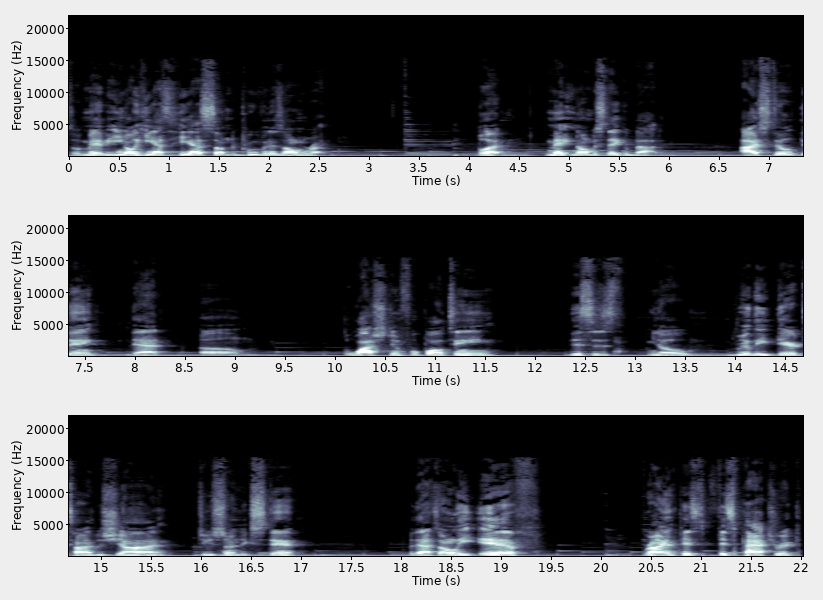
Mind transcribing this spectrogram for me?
So maybe, you know, he has he has something to prove in his own right. But make no mistake about it. I still think that um, the Washington football team, this is, you know, really their time to shine to a certain extent. But that's only if Ryan Fitzpatrick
